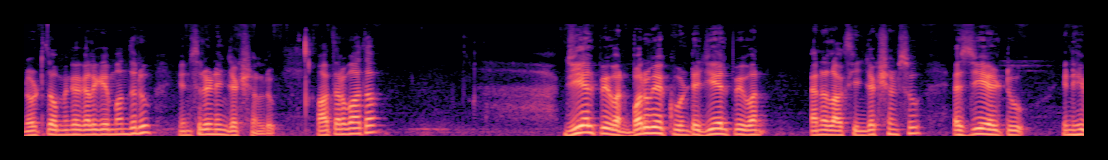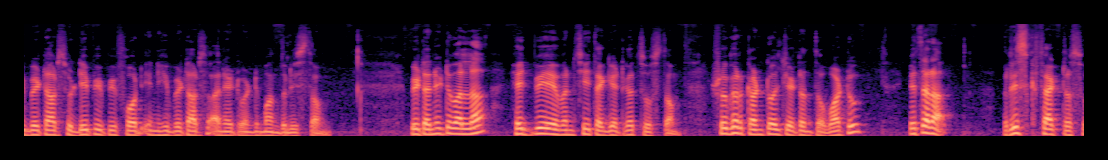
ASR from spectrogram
నోటితో మింగగలిగే మందులు ఇన్సులిన్ ఇంజెక్షన్లు. ఆ తర్వాత జిఎల్పి వన్ బరువు ఎక్కువ ఉంటే G L P one analogues injections S G L two inhibitors D P P four inhibitors అనేటువంటి మందులు ఇస్తాం. వీటన్నిటి వల్ల హెచ్బిఏవన్సీ తగ్గేట్టుగా చూస్తాం. షుగర్ కంట్రోల్ చేయడంతో పాటు ఇతర రిస్క్ ఫ్యాక్టర్స్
